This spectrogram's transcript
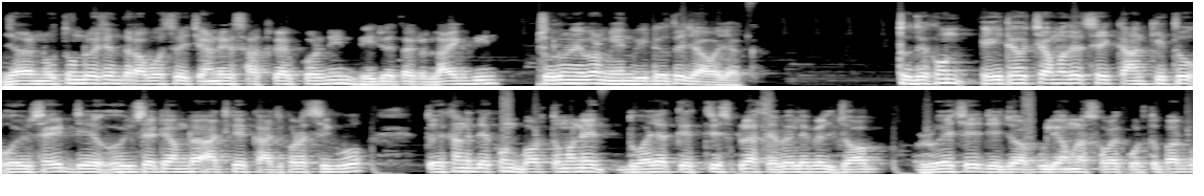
যারা নতুন রয়েছেন, তারা অবশ্যই চ্যানেলকে সাবস্ক্রাইব করে নিন। ভিডিওতে একটা লাইক দিন। চলুন এবার মেন ভিডিওতে যাওয়া যাক। তো দেখুন, এইটা হচ্ছে আমাদের সেই কাঙ্ক্ষিত ওয়েবসাইট যে ওয়েবসাইটে আমরা আজকে কাজ করা শিখব। তো এখানে দেখুন, বর্তমানে দু হাজার তেত্রিশ প্লাস অ্যাভেলেবেল জব রয়েছে, যে জবগুলি আমরা সবাই করতে পারব।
